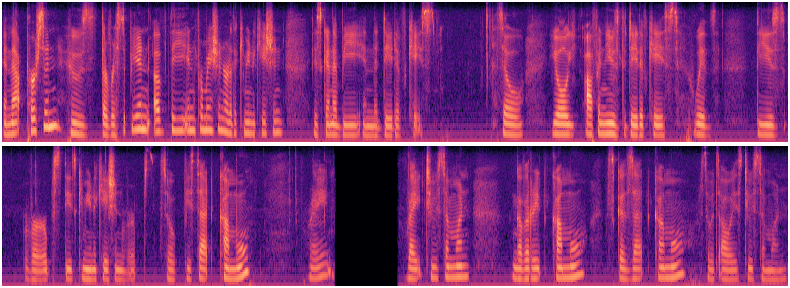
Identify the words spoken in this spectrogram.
And that person who's the recipient of the information or the communication is going to be in the dative case. So you'll often use the dative case with these verbs, these communication verbs. So pisat kamu, right? Write to someone. Говорит kamu, сказать kamu. So it's always to someone.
